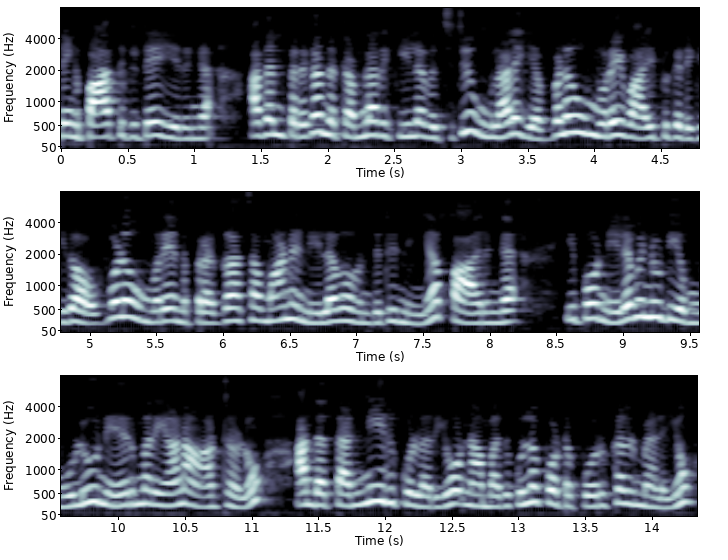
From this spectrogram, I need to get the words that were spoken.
நீங்கள் பார்த்துக்கிட்டே இருங்க. அதன் பிறகு அந்த டம்ளரை கீழே வச்சுட்டு உங்களால் எவ்வளவு முறை வாய்ப்பு கிடைக்குதோ அவ்வளவு முறை அந்த பிரகாசமான நிலவை வந்துட்டு நீங்கள் பாருங்கள் இப்போது நிலவினுடைய முழு நேர்மறையான ஆற்றலும் அந்த தண்ணீருக்குள்ளரையும் நாம் அதுக்குள்ளே போட்ட பொருட்கள் மேலேயும்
